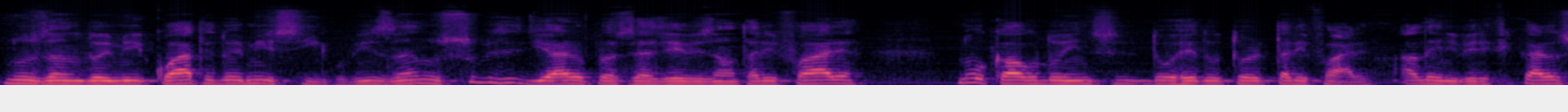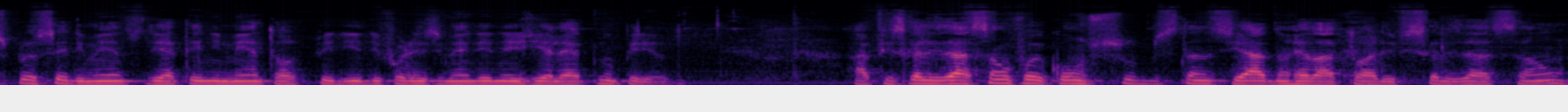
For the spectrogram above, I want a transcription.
nos anos 2004 e 2005, visando subsidiar o processo de revisão tarifária no cálculo do índice do redutor tarifário, além de verificar os procedimentos de atendimento aos pedidos de fornecimento de energia elétrica no período. A fiscalização foi consubstanciada no relatório de fiscalização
